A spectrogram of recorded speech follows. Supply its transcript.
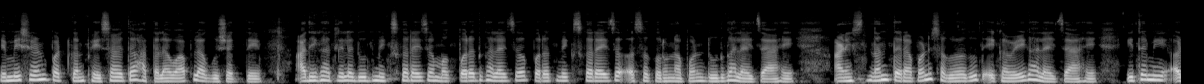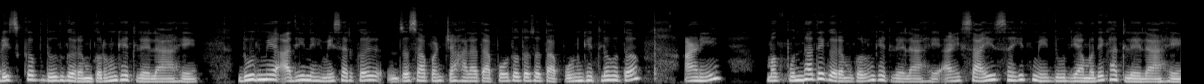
हे मिश्रण पटकन फेसाळतं हाताला वाफ लागू शकते. आधी घातलेलं दूध मिक्स करायचं मग परत घालायचं परत मिक्स करायचं असं करून आपण दूध घालायचं आहे. आणि नंतर आपण सगळं दूध एकावेळी घालायचं आहे. इथं मी अडीच कप दूध गरम करून घेतलेलं आहे. दूध मी आधी नेहमीसारखं जसं आपण चहाला तापवतो तसं तापवून घेतलं होतं आणि मग पुन्हा ते गरम करून घेतलेलं आहे आणि साईजसहित मी दूध यामध्ये घातलेलं आहे.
